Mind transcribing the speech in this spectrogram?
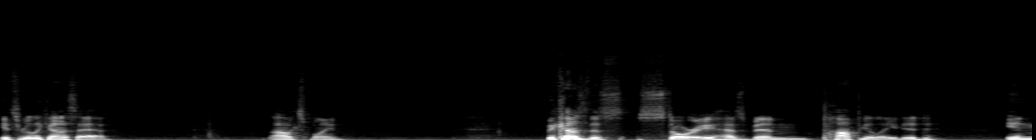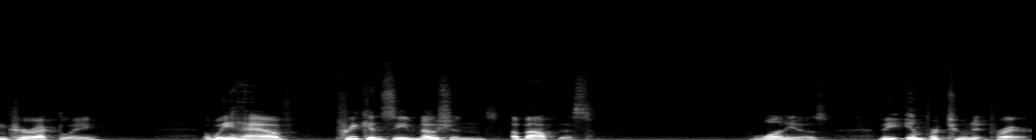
it's really kind of sad. I'll explain. Because this story has been populated incorrectly, we have preconceived notions about this. One is the importunate prayer.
